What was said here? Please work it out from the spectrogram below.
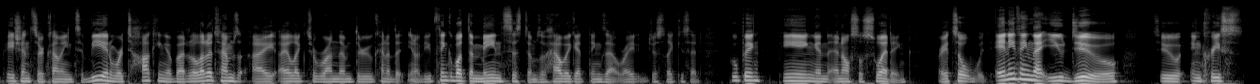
patients are coming to me and we're talking about it a lot of times I, I like to run them through kind of the you know you think about the main systems of how we get things out right just like you said pooping peeing and, and also sweating right so anything that you do to increase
